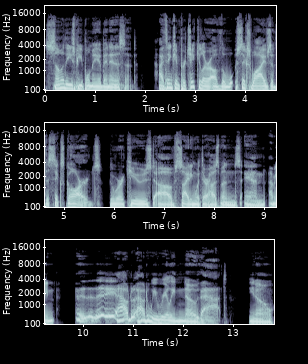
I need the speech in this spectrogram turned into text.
some of these people may have been innocent. I think, in particular, of the six wives of the six guards who were accused of siding with their husbands. And I mean, how do how do we really know that? You know,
